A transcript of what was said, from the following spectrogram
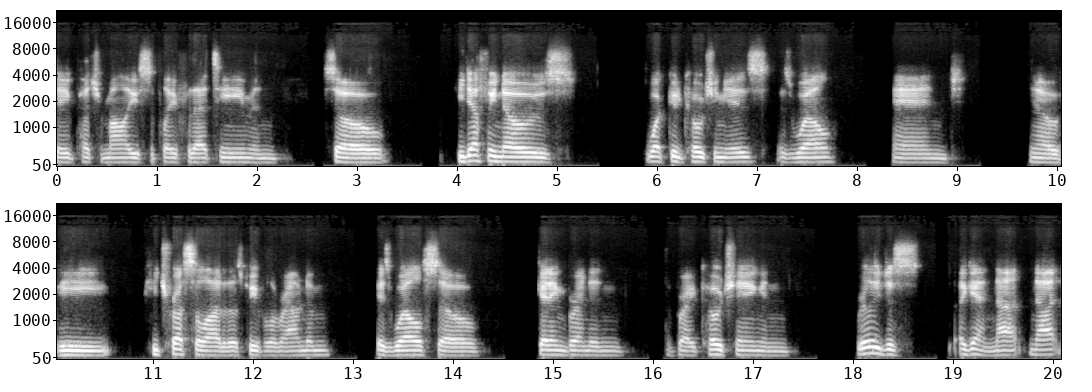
Dave Pietramala used to play for that team, and so he definitely knows what good coaching is as well, and you know he he trusts a lot of those people around him as well. So getting Brendan the right coaching and really just again not not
